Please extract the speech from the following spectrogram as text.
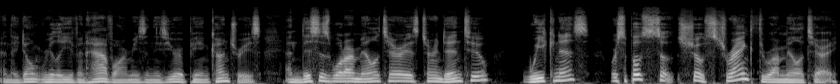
and they don't really even have armies in these European countries. And this is what our military has turned into: weakness. We're supposed to show strength through our military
